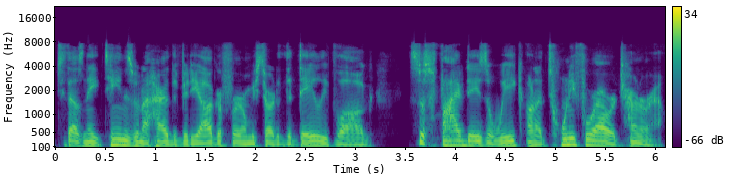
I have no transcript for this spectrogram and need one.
2018 is when I hired the videographer and we started the daily vlog. This was five days a week on a 24 hour turnaround.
